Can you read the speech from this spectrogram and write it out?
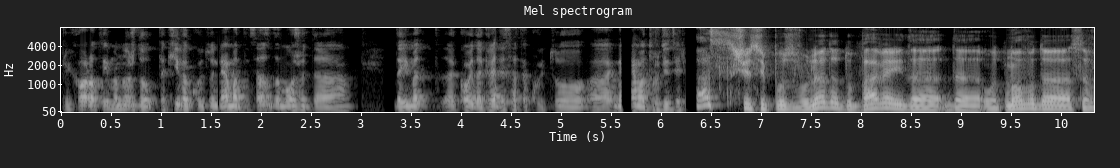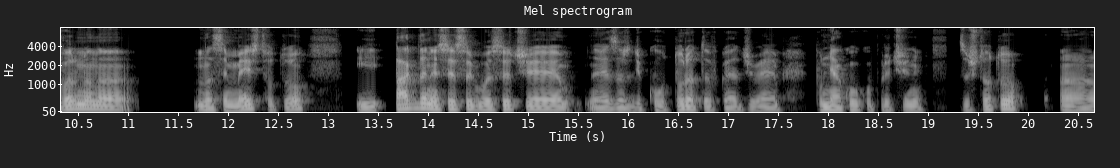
при хората има нужда от такива, които нямат деца, за да може да, да имат кой да гледа децата, които а, нямат родители. Аз ще си позволя да добавя и да, да отново да се върна на, на семейството и пак да не се съглася, че е заради културата, в която живеем, по няколко причини. Защото а,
